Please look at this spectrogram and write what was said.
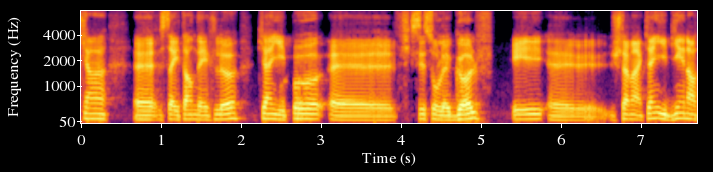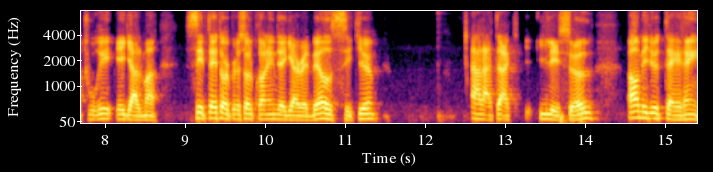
Quand euh, ça tente d'être là, quand il n'est pas euh, fixé sur le golf et euh, justement quand il est bien entouré également. C'est peut-être un peu ça le problème de Garrett Bell, c'est que à l'attaque, il est seul. En milieu de terrain,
